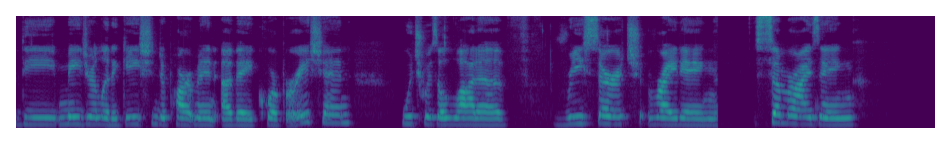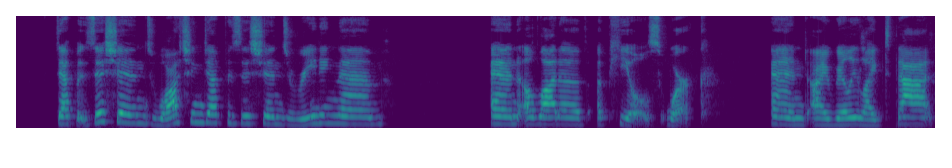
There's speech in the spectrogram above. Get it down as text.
the major litigation department of a corporation, which was a lot of research, writing, summarizing depositions, watching depositions, reading them, and a lot of appeals work. And I really liked that.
